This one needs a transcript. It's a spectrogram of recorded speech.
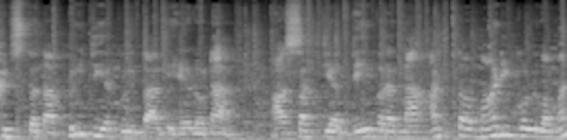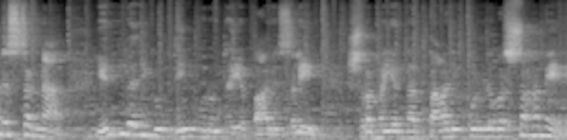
ಕ್ರಿಸ್ತನ ಪ್ರೀತಿಯ ಕುರಿತಾಗಿ ಹೇಳೋಣ. ಆ ಸತ್ಯ ದೇವರನ್ನ ಅರ್ಥ ಮಾಡಿಕೊಳ್ಳುವ ಮನಸ್ಸನ್ನ ಎಲ್ಲರಿಗೂ ದೇವರು ದಯಪಾಲಿಸಲಿ. ಶ್ರಮೆಯನ್ನ ತಾಳಿಕೊಳ್ಳುವ ಸಹನೆ,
